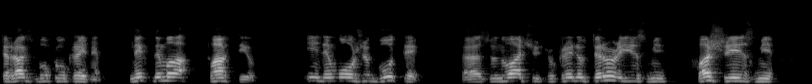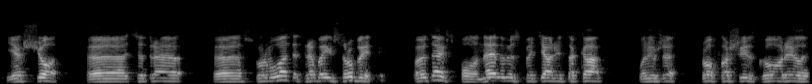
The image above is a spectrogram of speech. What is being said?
теракт з боку України. В них нема фактів і не може бути е, звинувачують Україну в тероризмі, фашизмі. Якщо е, це треба е, сформувати, треба їх зробити. Пам'ятаєте, з полоненими збиття літака. Вони вже про фашизм говорили,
